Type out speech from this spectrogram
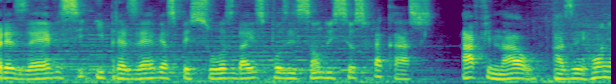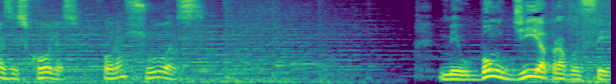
Preserve-se e preserve as pessoas da exposição dos seus fracassos. Afinal, as errôneas escolhas foram suas. Meu bom dia para você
